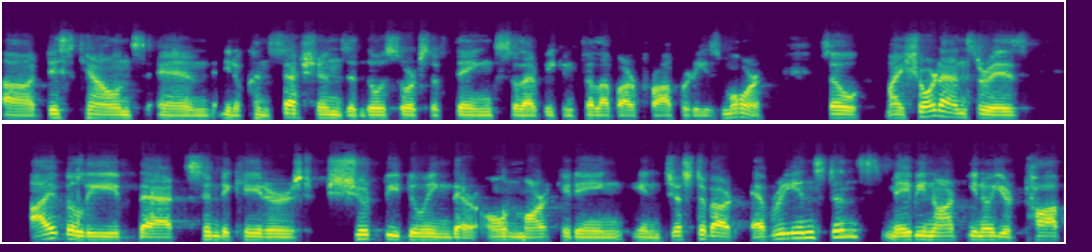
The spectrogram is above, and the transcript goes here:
uh, discounts and you know concessions and those sorts of things so that we can fill up our properties more. So my short answer is I believe that syndicators should be doing their own marketing in just about every instance. Maybe not, you know, your top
